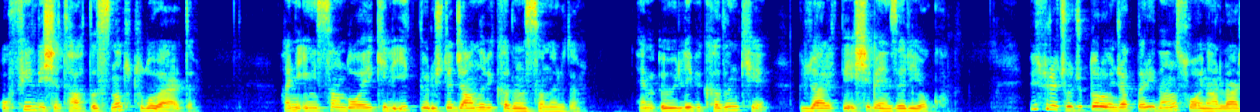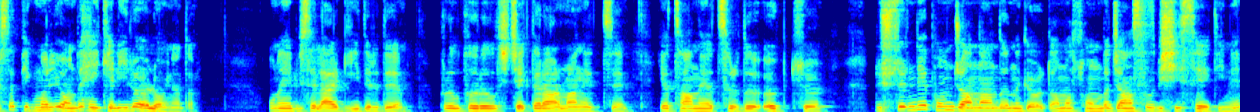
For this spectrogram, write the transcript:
o fil dişi tahtasına tutuluverdi. Hani insan da o heykeli ilk görüşte canlı bir kadın sanırdı. Hem öyle bir kadın ki Güzellikte eşi benzeri yok. Bir süre çocuklar oyuncaklarıyla nasıl oynarlarsa Pigmalion da heykeliyle öyle oynadı. Ona elbiseler giydirdi, pırıl pırıl çiçekler armağan etti, yatağına yatırdı, öptü. Düşlerinde hep onun canlandığını gördü ama sonunda cansız bir şey sevdiğini,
